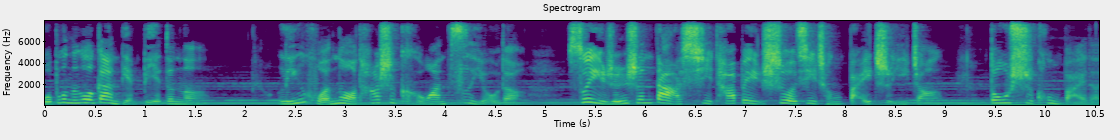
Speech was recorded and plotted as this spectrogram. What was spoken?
我不能够干点别的呢？灵魂呢，它是渴望自由的，所以人生大戏它被设计成白纸一张。”都是空白的，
